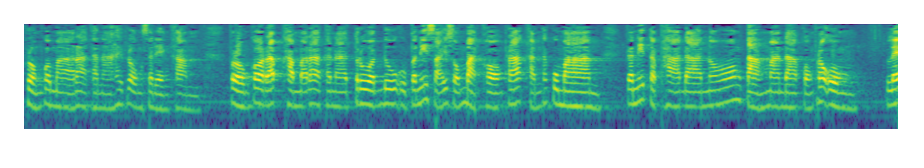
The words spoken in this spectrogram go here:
พระองค์ก็มาราธนาให้พระองค์แสดงธรรม พระองค์ก็รับคำมาราธนาตรวจดูอุปนิสัยสมบัติของพระขันธกุมาร กนิตพาดาน้องต่างมารดาของพระองค์ และ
